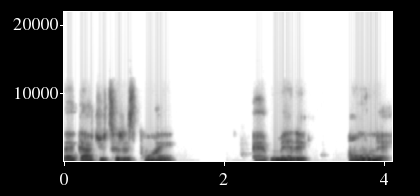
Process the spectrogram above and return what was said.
that got you to this point, admit it, own it,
